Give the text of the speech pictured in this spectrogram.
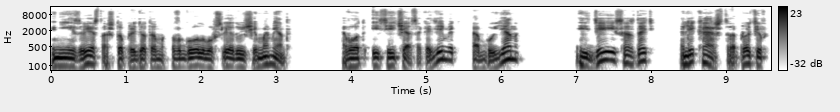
Неизвестно, что придет им в голову в следующий момент. Вот и сейчас академик Абуян идеей создать лекарство против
